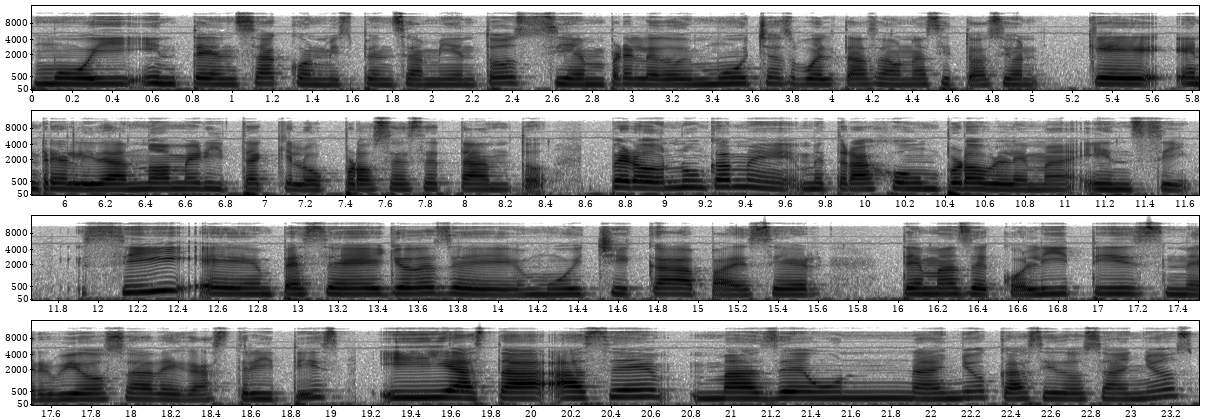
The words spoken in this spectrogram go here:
muy intensa con mis pensamientos, siempre le doy muchas vueltas a una situación que en realidad no amerita que lo procese tanto, pero nunca me, me trajo un problema en sí. Sí, eh, empecé yo desde muy chica a padecer temas de colitis nerviosa, de gastritis y hasta hace más de un año, casi dos años,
